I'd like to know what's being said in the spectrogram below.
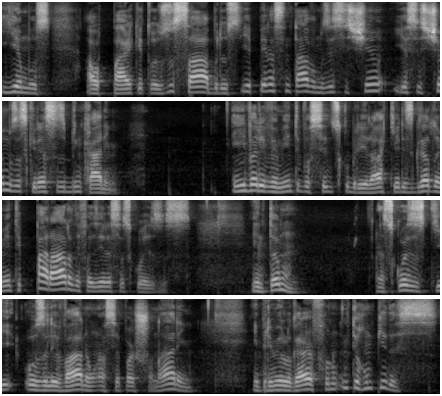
íamos ao parque todos os sábados e apenas sentávamos e, e assistíamos as crianças brincarem. E, invariavelmente você descobrirá que eles gradualmente pararam de fazer essas coisas. Então, as coisas que os levaram a se apaixonarem, em primeiro lugar, foram interrompidas.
